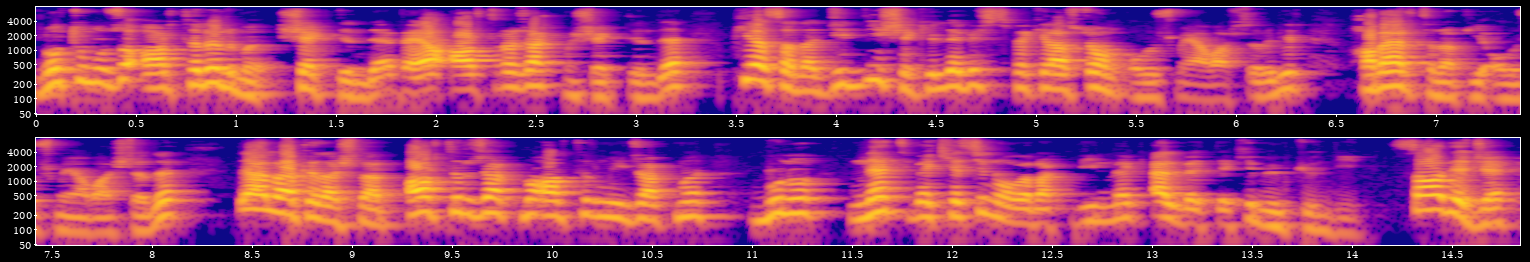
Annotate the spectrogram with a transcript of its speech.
notumuzu artırır mı şeklinde veya artıracak mı şeklinde piyasada ciddi şekilde bir spekülasyon oluşmaya başladı. Bir haber trafiği oluşmaya başladı. Değerli arkadaşlar artıracak mı artırmayacak mı bunu net ve kesin olarak bilmek elbette ki mümkün değil. Sadece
